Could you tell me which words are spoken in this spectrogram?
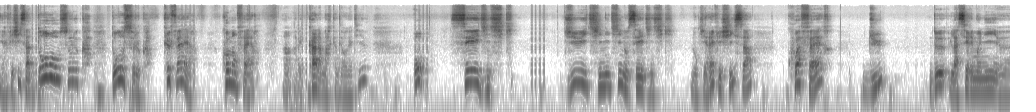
Ils réfléchissent à dosuruka, dosuruka, que faire Comment faire hein, Avec K la marque interrogative. O seijinshiki. 11 nichi no seijinshiki. Donc ils réfléchissent à quoi faire du de la cérémonie, euh,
